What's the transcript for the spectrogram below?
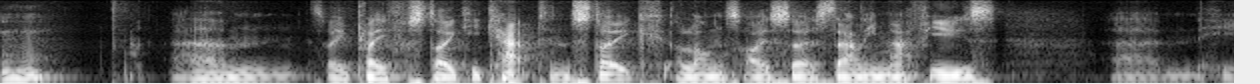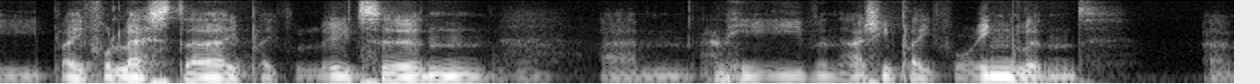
Mm-hmm. Um, so he played for Stoke. He captained Stoke alongside Sir Stanley Matthews. Played for Leicester. He played for Luton, um, and he even actually played for England. Um,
